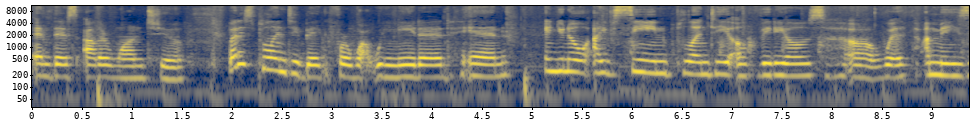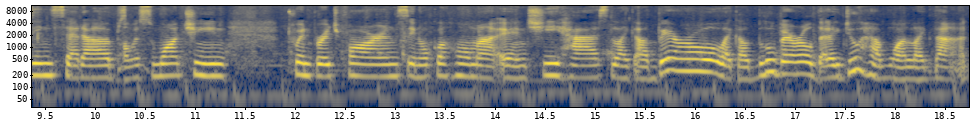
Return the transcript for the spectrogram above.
and this other one too but it's plenty big for what we needed and and you know I've seen plenty of videos uh, with amazing setups I was watching Twin Bridge Farms in Oklahoma and she has like a barrel, like a blue barrel that I do have one like that.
